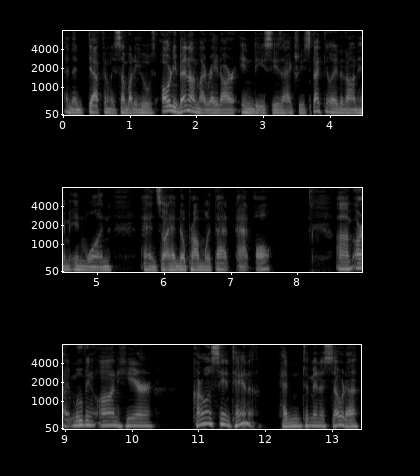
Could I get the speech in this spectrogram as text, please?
and then definitely somebody who's already been on my radar in DCs. I actually speculated on him in one, and so I had no problem with that at all. Um, all right, moving on here. Carlos Santana heading to Minnesota.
